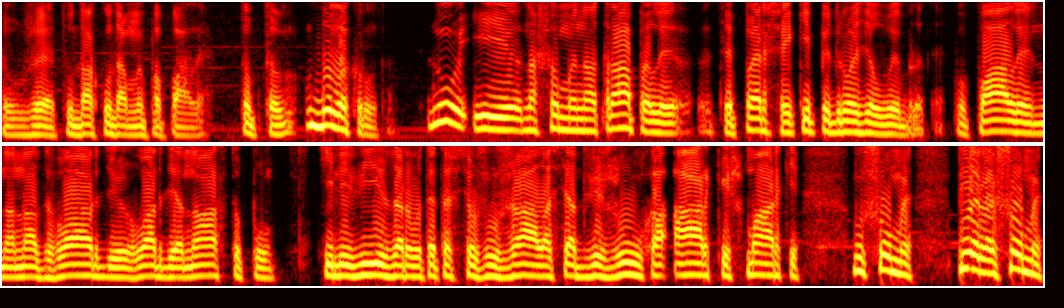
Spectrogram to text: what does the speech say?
вже туди, куди ми попали. Тобто було круто. Ну і на що ми натрапили, це перший, який підрозділ вибрати. Попали на Нацгвардію, гвардія наступу, телевізор, от це все жужжало, вся двіжуха, арки, шмарки. Ну що ми? Перше, що ми?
